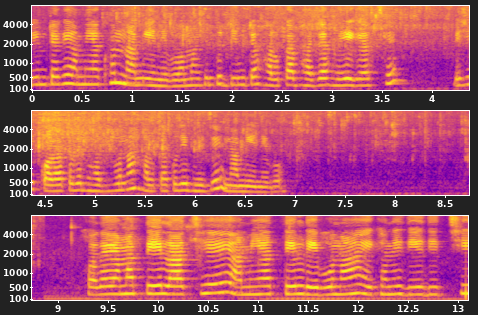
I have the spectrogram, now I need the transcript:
ডিমটাকে আমি এখন নামিয়ে নেব। আমার কিন্তু ডিমটা হালকা ভাজা হয়ে গেছে। বেশি কড়া করে ভাজবো না, হালকা করে ভেজে নামিয়ে নেব। কড়াই আমার তেল আছে, আমি আর তেল দেব না। এখানে দিয়ে দিচ্ছি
